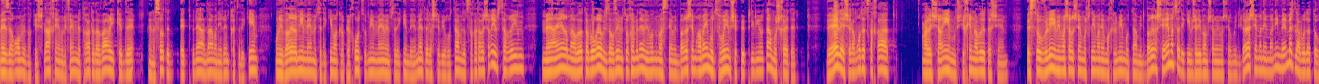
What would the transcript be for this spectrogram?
וזרעו מבקש לכם, ולפעמים מטרת הדבר היא כדי לנסות את, את בני האדם הנראים כצדיקים, ולברר מי מהם הם צדיקים רק כלפי חוץ ומי מהם הם צדיקים באמת, אלא שבראותם את הצלחת הרשעים שרים מהר מעבודת הבורא ומזדרזים לתוכן ביניהם וללמוד מעשיהם. מתברר שהם רמאים וצבועים שפנימיותם מושחתת. ואלה שלמרות הצלחת הרשעים ממשיכים לעבוד את השם וסובלים ממה שהרשעים מושלים עליהם ומחלימים אותם, מתברר שהם הצדיקים שליבם שלמים השם, ומתגלה שהם הנאמנים באמת לעבודתו.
